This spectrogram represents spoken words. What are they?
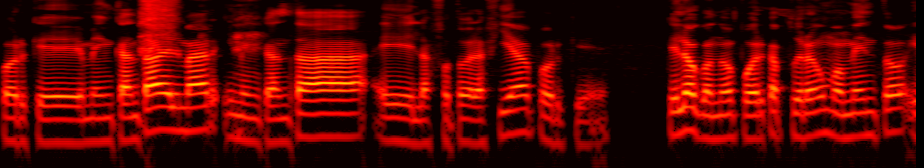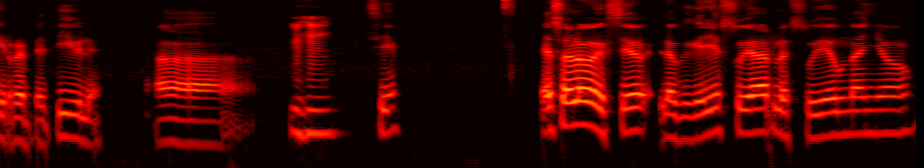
porque me encantaba el mar y me encantaba eh, la fotografía porque, qué loco, ¿no? Poder capturar un momento irrepetible. Uh, Sí. Eso es lo que, lo que quería estudiar, lo estudié un año,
